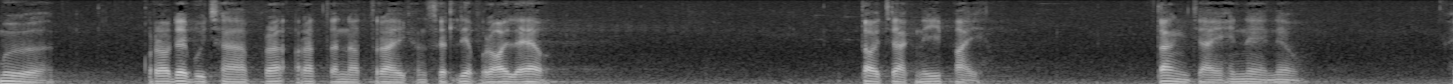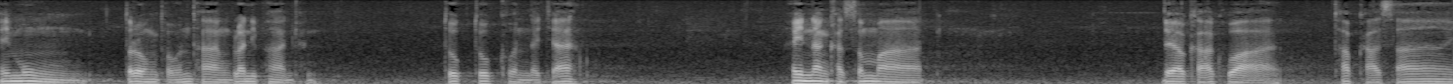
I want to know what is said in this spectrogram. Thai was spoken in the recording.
เมื่อเราได้บูชาพระรัตนตรัยกันเสร็จเรียบร้อยแล้ว ต่อจากนี้ไป ตั้งใจให้แน่แน่ว ให้มุ่งตรงถนทางพระนิพพานกัน ทุกทุกคนนะจ๊ะ ให้นั่งขัดสมาธิเดวขาขวา ทับขาซ้าย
